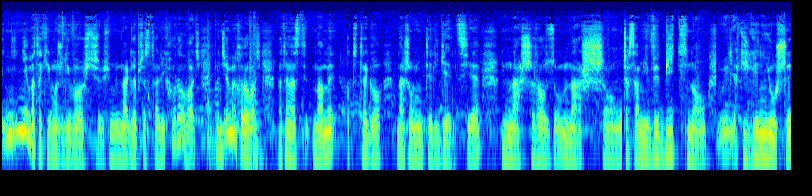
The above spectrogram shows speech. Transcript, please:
nie ma takiej możliwości, żebyśmy nagle przestali chorować. Będziemy chorować, natomiast mamy od tego naszą inteligencję, nasz rozum, naszą czasami wybitną, jakichś geniuszy,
